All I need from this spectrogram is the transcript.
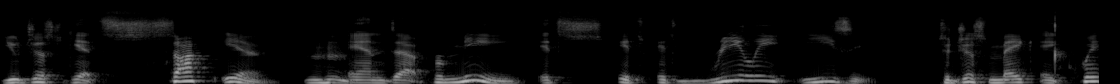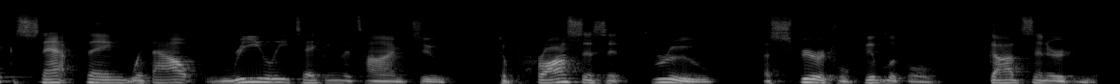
You just get sucked in Mhm. and uh, for me it's it's it's really easy to just make a quick snap thing without really taking the time to to process it through a spiritual biblical god-centered view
